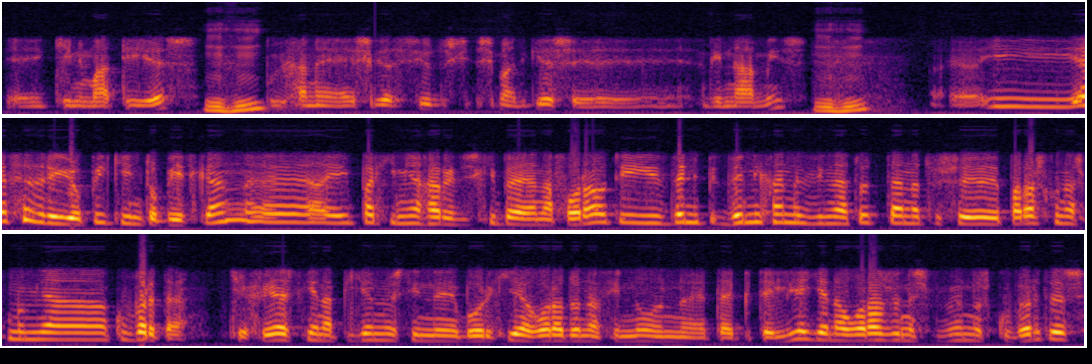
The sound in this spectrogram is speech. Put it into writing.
ε, κινηματιες που είχαν στη τους σημαντικές ε, δυνάμεις ε, οι έφεδροι οι οποίοι κινητοποιήθηκαν, ε, υπάρχει μια χαρακτηριστική αναφορά ότι δεν, δεν είχαν δυνατότητα να τους ε, παράσχουν ας πούμε, μια κουβέρτα. Και χρειάστηκε να πηγαίνουν στην εμπορική αγορά των Αθηνών τα επιτελεία για να αγοράζουν εσπευμένε κουβέρτες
